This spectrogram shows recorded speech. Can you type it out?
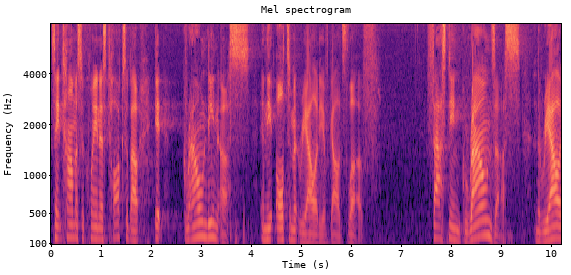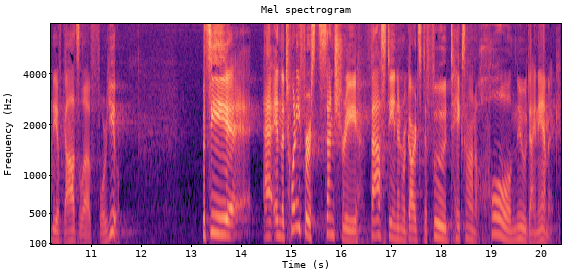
St. Thomas Aquinas talks about it grounding us in the ultimate reality of God's love. Fasting grounds us and the reality of God's love for you. But see, in the 21st century, fasting in regards to food takes on a whole new dynamic.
